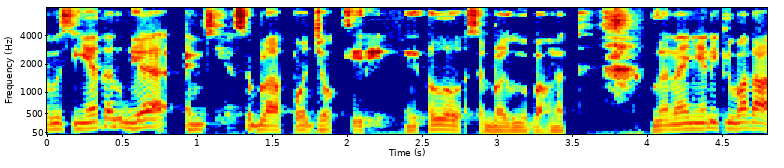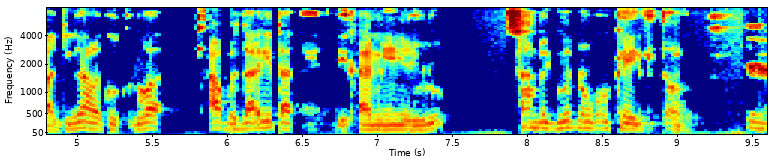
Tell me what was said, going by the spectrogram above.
MC-nya kan dia MC-nya sebelah pojok kiri itu sebelah gue banget gue nanya nih gimana juga lagu kedua ah bentar kita ditanyain dulu sampai gue nunggu kayak gitu loh Iya.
